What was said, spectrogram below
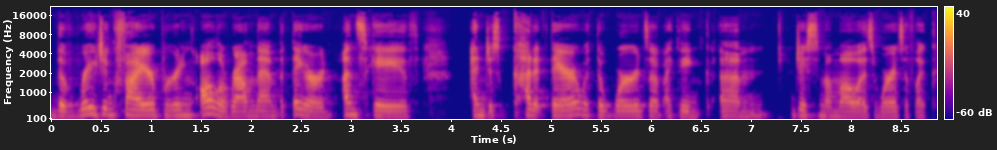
the raging fire burning all around them, but they are unscathed, and just cut it there with the words of I think um, Jason Momoa's words of like,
